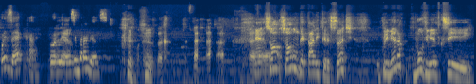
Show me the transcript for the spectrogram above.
Pois é, cara. Orleans e Bragança. É, só, só um detalhe interessante: o primeiro movimento que se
